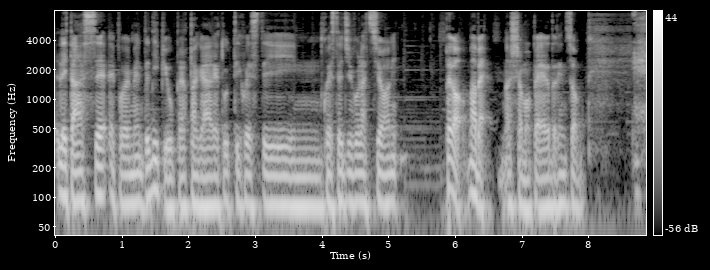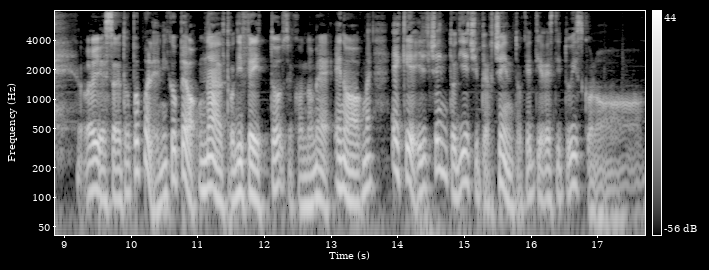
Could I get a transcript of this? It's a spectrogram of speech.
le tasse e probabilmente di più per pagare tutte queste agevolazioni. Però vabbè, lasciamo perdere, insomma. voglio essere troppo polemico, però un altro difetto, secondo me enorme, è che il 110% che ti restituiscono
